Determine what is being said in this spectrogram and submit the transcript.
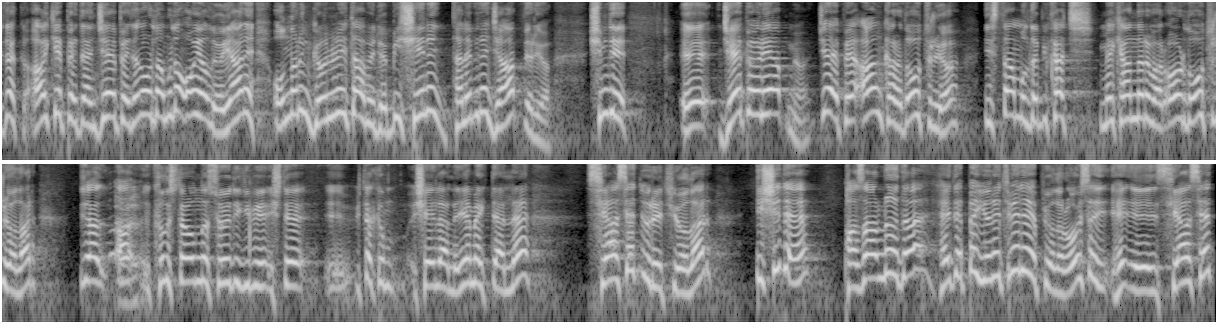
bir dakika AKP'den, CHP'den oradan buradan oy alıyor. Yani onların gönlüne hitap ediyor. Bir şeyine talebine cevap veriyor. Şimdi e, CHP öyle yapmıyor. CHP Ankara'da oturuyor. İstanbul'da birkaç mekanları var. Orada oturuyorlar. Güzel a- Kılıçdaroğlu'nun da söylediği gibi işte e, bir takım şeylerle, yemeklerle siyaset üretiyorlar. İşi de pazarlığı da HDP yönetimiyle yapıyorlar. Oysa e, siyaset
